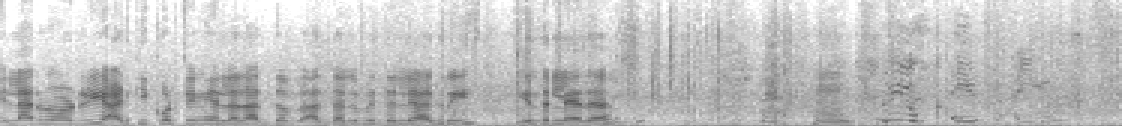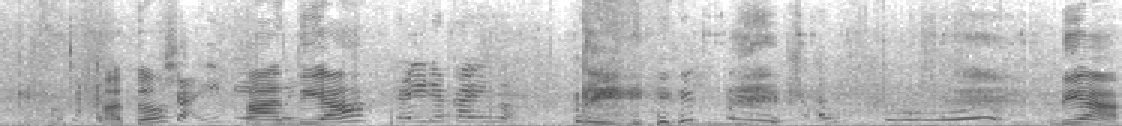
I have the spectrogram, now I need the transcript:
ಎಲ್ಲಾರು ನೋಡ್ರಿ ಅಡ್ಕಿ ಕೊಡ್ತೀನಿ ಎಲ್ಲಾರು ಅದ್ದ ಅದ್ದಲ್ಲಿ ಬಿದ್ದಲ್ಲಿ ಆಗ್ರಿ ಇದ್ರಲ್ಲೇ ಅದ. ಹ್ಞೂ ಆತು? ಹಾ ದಿಯಾ? ದಿಯಾ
